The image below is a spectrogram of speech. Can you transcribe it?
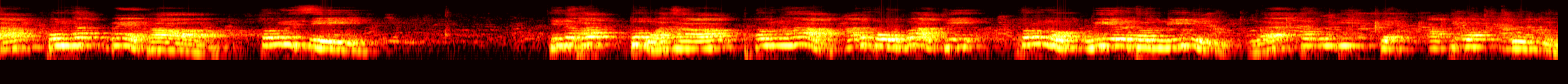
ามภูริทัศน์แม่พาช่องที่สี่ธินพัฒน์ทุกหัวช้างช่องที่ห้าอนุพงศ์บ้านทีช่องที่หกวีรชนลีหนึ่งและช่องที่เจ็ดอาชีววัฒน์เมืองหนึ่ง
